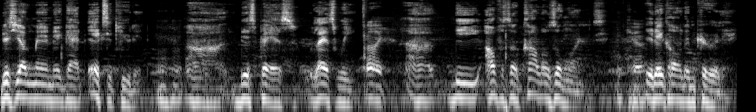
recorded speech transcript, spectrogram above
this young man that got executed mm-hmm. uh, this past last week, right. uh, the officer Carlos Owens, okay. they called him Curly.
